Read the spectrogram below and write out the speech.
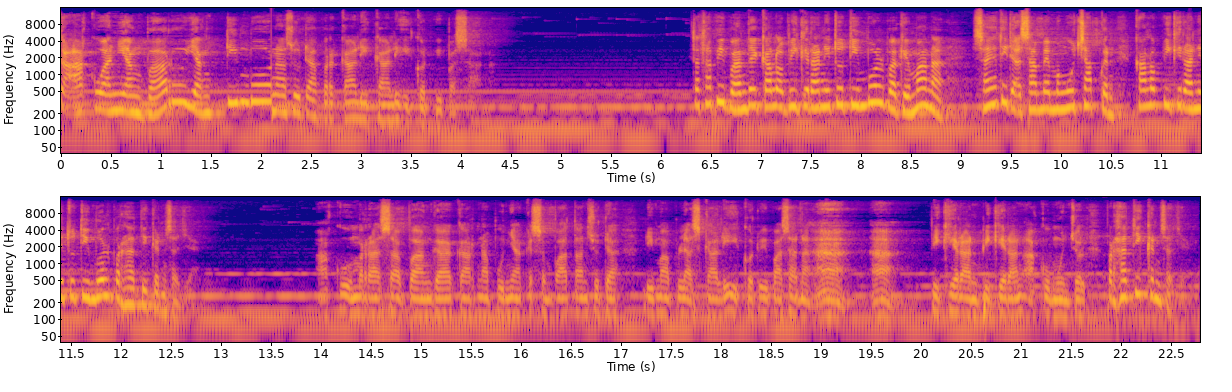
Keakuan yang baru yang timbul nah sudah berkali-kali ikut wipasana. Tetapi Bante kalau pikiran itu timbul bagaimana? Saya tidak sampai mengucapkan. Kalau pikiran itu timbul perhatikan saja. Aku merasa bangga karena punya kesempatan sudah 15 kali ikut wipasana. Ah, ah, pikiran-pikiran aku muncul. Perhatikan saja.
